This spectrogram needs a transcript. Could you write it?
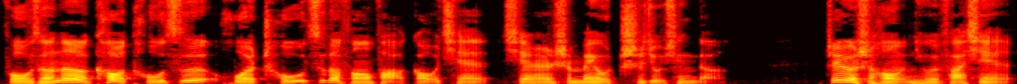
否则呢靠投资或筹资的方法搞钱显然是没有持久性的。这个时候你会发现。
